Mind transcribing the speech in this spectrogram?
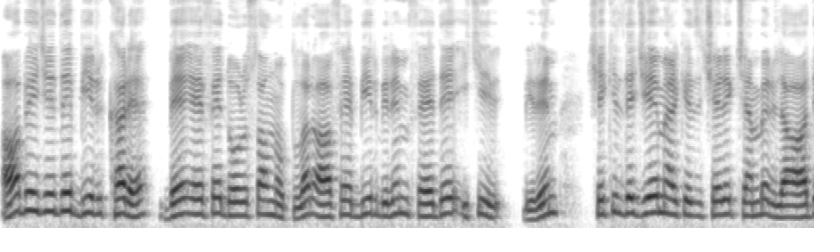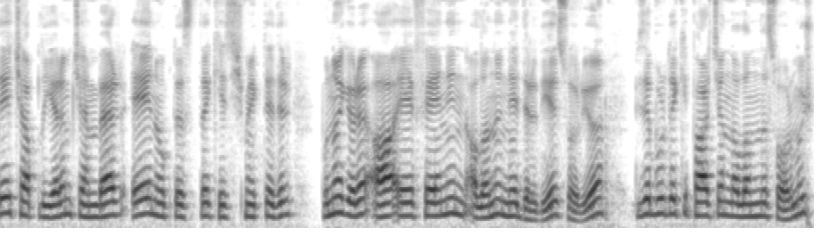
ABC'de bir kare, BEF doğrusal noktalar, AF 1 birim, FD 2 birim. Şekilde C merkezi çeyrek çember ile AD çaplı yarım çember E noktasında kesişmektedir. Buna göre AEF'nin alanı nedir diye soruyor. Bize buradaki parçanın alanını sormuş.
